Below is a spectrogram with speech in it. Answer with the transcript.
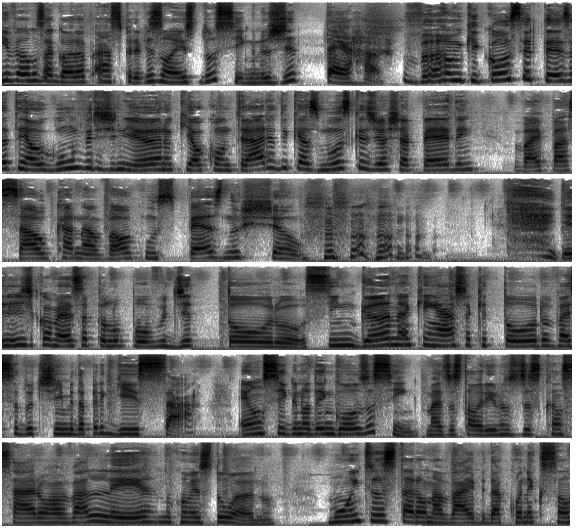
E vamos agora às previsões dos signos de terra. Vamos, que com certeza tem algum virginiano que, ao contrário do que as músicas de Axé pedem, vai passar o carnaval com os pés no chão. E a gente começa pelo povo de touro. Se engana quem acha que touro vai ser do time da preguiça. É um signo dengoso, sim, mas os taurinos descansaram a valer no começo do ano. Muitos estarão na vibe da conexão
